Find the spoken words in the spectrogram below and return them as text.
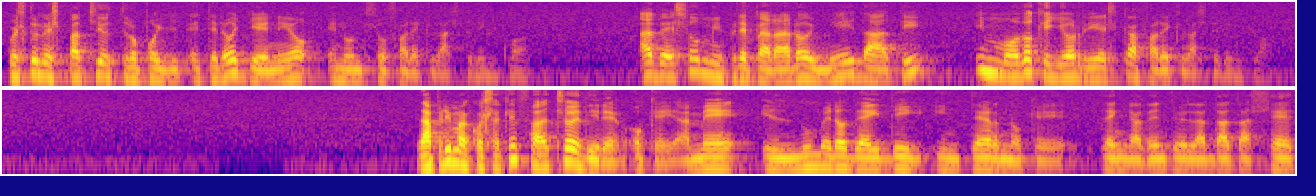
Questo è un spazio troppo eterogeneo e non so fare clustering qua. Adesso mi preparerò i miei dati in modo che io riesca a fare clustering qua. La prima cosa che faccio è dire, ok, a me il numero di ID interno che tenga dentro il dataset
